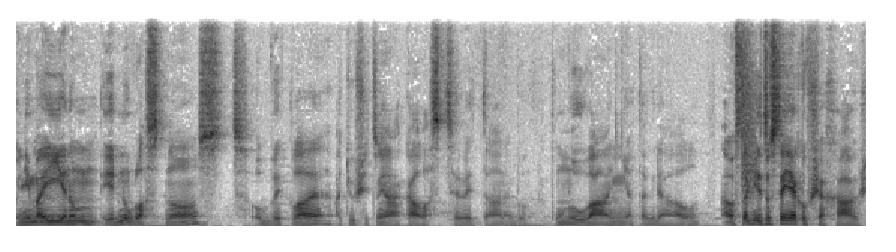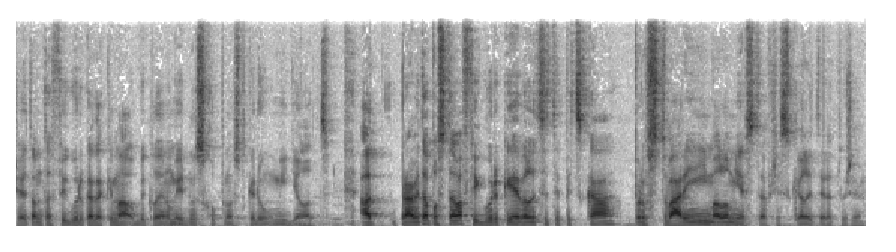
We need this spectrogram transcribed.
Oni mají jenom jednu vlastnost, obvykle, ať už je to nějaká lascivita nebo pomlouvání a tak dál. A ostatně je to stejně jako v šachách, že tam ta figurka taky má obvykle jenom jednu schopnost, kterou umí dělat. A právě ta postava figurky je velice typická pro stváření maloměsta v české literatuře.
